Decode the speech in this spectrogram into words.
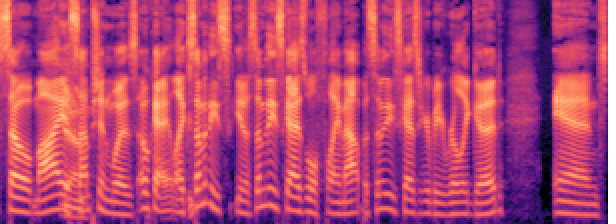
So my Yeah. assumption was okay, like some of these, you know, some of these guys will flame out, but some of these guys are going to be really good, and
